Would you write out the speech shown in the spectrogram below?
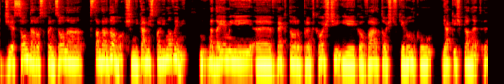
gdzie sonda rozpędzona standardowo silnikami spalinowymi. Nadajemy jej e, wektor prędkości i jego wartość w kierunku jakiejś planety.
